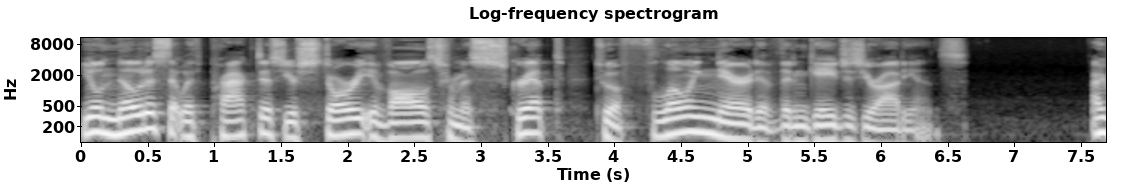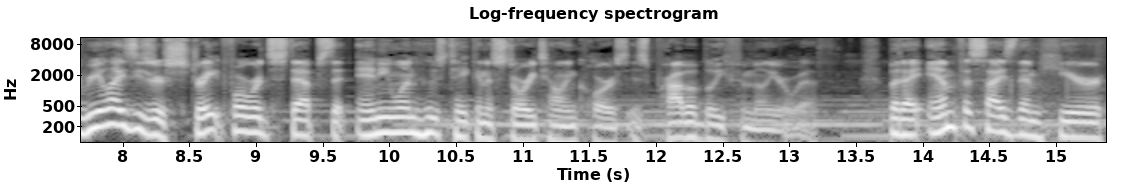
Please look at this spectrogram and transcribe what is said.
You'll notice that with practice, your story evolves from a script to a flowing narrative that engages your audience. I realize these are straightforward steps that anyone who's taken a storytelling course is probably familiar with. But I emphasize them here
